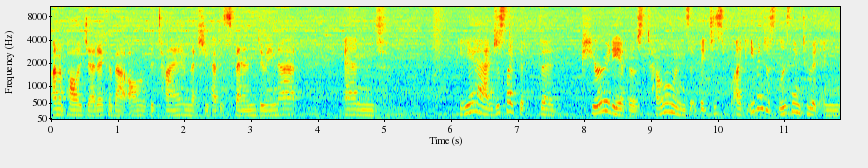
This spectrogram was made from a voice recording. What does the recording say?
unapologetic about all of the time that she had to spend doing that. And yeah and just like the the purity of those tones they just like even just listening to it in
